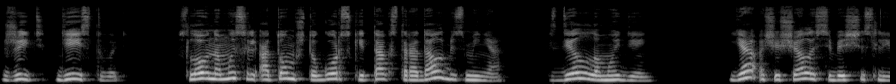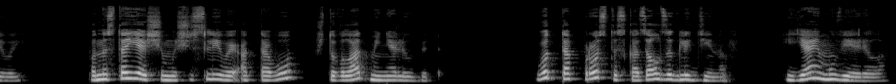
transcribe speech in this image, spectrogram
жить, действовать. Словно мысль о том, что Горский так страдал без меня, сделала мой день. Я ощущала себя счастливой. По-настоящему счастливой от того, что Влад меня любит. Вот так просто сказал Заглядинов. И я ему верила.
